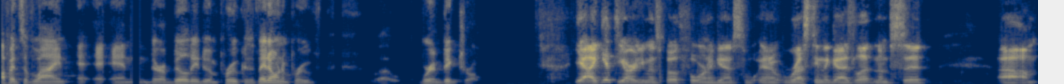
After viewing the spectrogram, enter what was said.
offensive line and, and their ability to improve? Because if they don't improve, uh, we're in big trouble. Yeah, I get the arguments both for and against. You know, resting the guys, letting them sit. Um,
